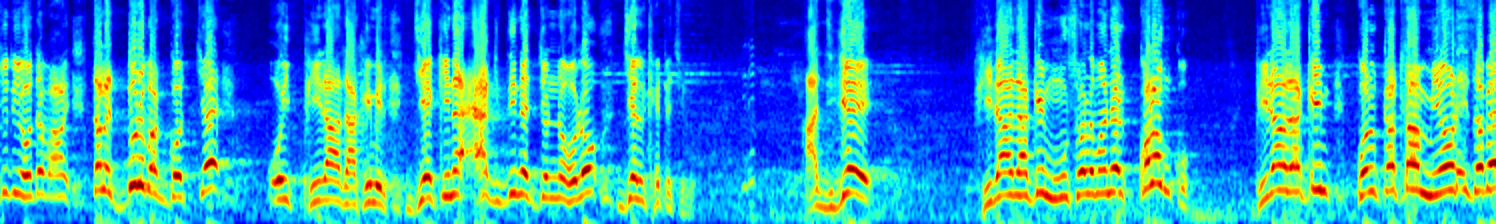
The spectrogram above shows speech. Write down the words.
যদি হতে হয়, তাহলে দুর্ভাগ্য হচ্ছে ওই ফিরাদ হাকিমের, যে কিনা একদিনের জন্য হলেও জেল খেটেছিল। আজকে ফিরাদ হাকিম মুসলমানের কলঙ্ক। ফিরাদ হাকিম কলকাতা মেয়র হিসাবে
